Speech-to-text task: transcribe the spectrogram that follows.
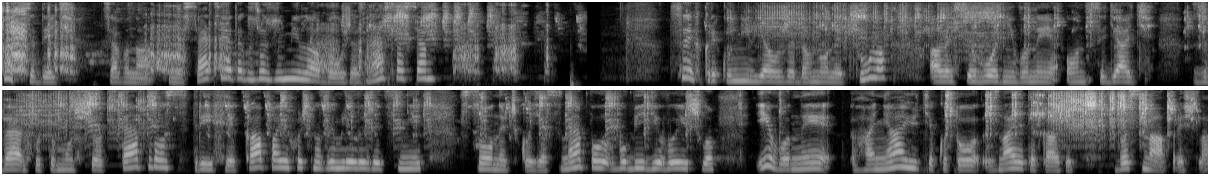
Тут сидить, це вона несеться, я так зрозуміла, або вже знеслася. Цих крикунів я вже давно не чула, але сьогодні вони он сидять зверху, тому що тепло, стріхи капає, хоч на землі лежить сніг, сонечко ясне по обіді вийшло, і вони ганяють, як ото, знаєте, кажуть, весна прийшла.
